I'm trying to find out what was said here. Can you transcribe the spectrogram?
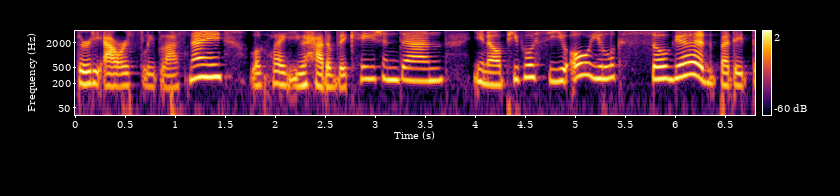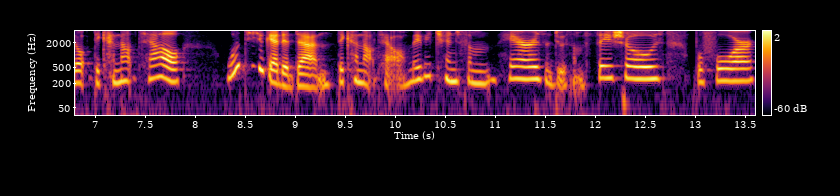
30 hours sleep last night, look like you had a vacation done. You know, people see you, oh, you look so good, but they don't they cannot tell what did you get it done? They cannot tell. Maybe change some hairs and do some facials before.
